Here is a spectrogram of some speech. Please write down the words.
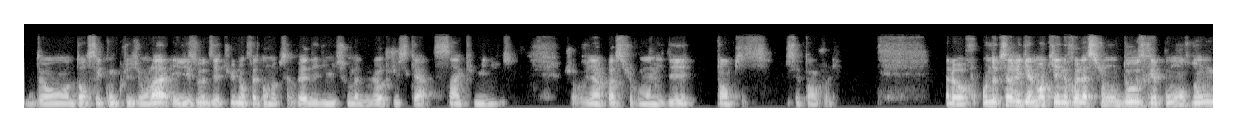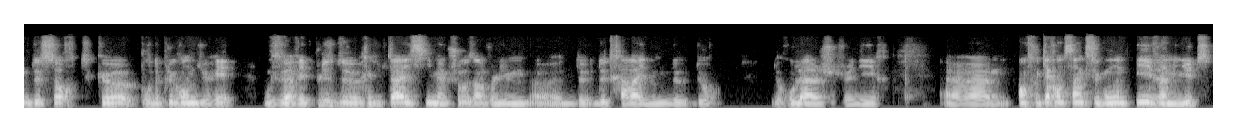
dans, dans, ces conclusions-là. Et les autres études, en fait, on observait des diminutions de la douleur jusqu'à 5 minutes. Je ne reviens pas sur mon idée, tant pis, c'est envolé. Alors, on observe également qu'il y a une relation dose-réponse, donc de sorte que pour de plus grandes durées, vous avez plus de résultats. Ici, même chose, hein, volume de, de, travail, de de roulage, je veux dire, euh, entre 45 secondes et 20 minutes.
